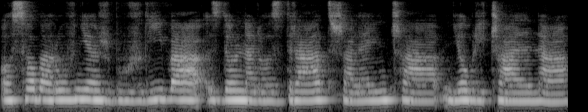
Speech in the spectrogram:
osoba również burzliwa, zdolna do zdrad, szaleńcza, nieobliczalna.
